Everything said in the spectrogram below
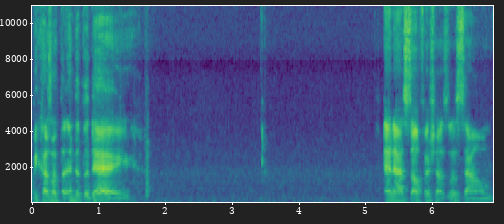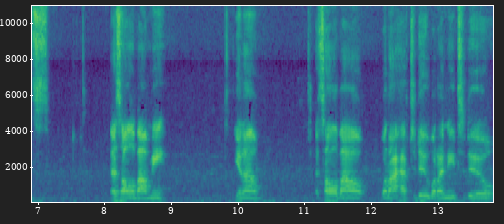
Because at the end of the day, and as selfish as this sounds, it's all about me. You know, it's all about what I have to do, what I need to do,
